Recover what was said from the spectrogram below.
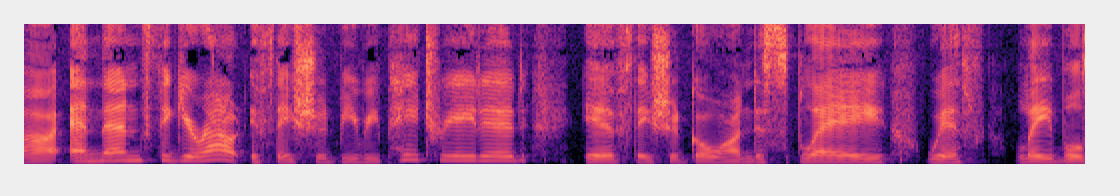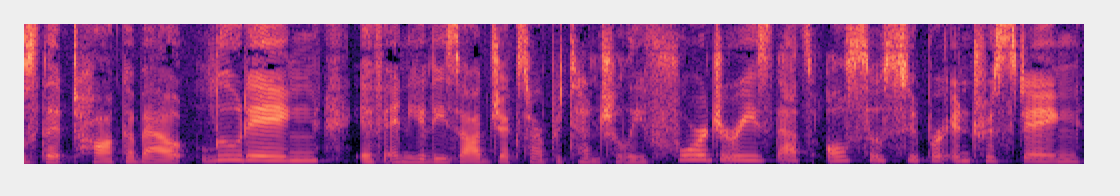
uh, and then figure out if they should be repatriated, if they should go on display with labels that talk about looting, if any of these objects are potentially forgeries. That's also super interesting.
